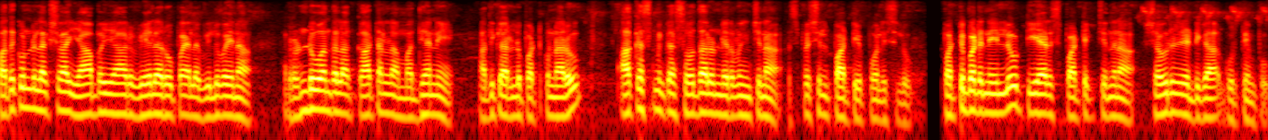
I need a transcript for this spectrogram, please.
పదకొండు లక్షల యాభై ఆరు వేల రూపాయల విలువైన రెండు వందల కాటన్ల మద్యాన్ని అధికారులు పట్టుకున్నారు. ఆకస్మిక సోదాలు నిర్వహించిన స్పెషల్ పార్టీ పోలీసులు. పట్టుబడి నీళ్ళు టీఆర్ఎస్ పార్టీకి చెందిన శౌరిరెడ్డిగా గుర్తింపు.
